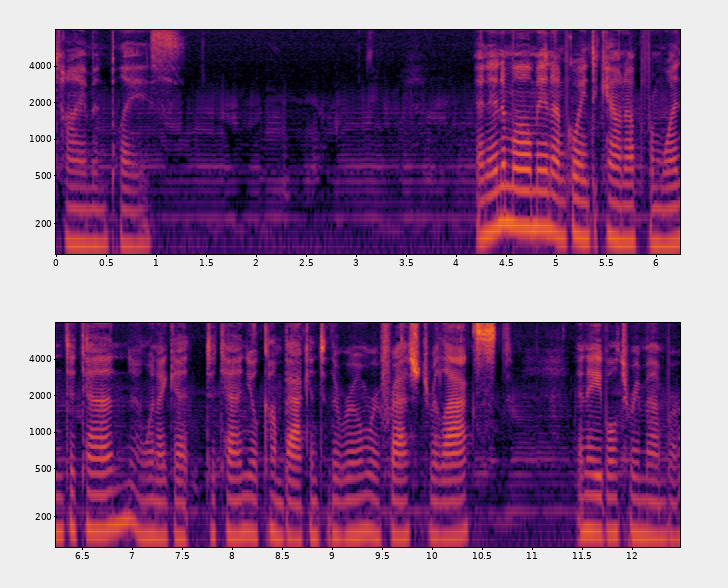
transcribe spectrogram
time and place. And in a moment, I'm going to count up from 1 to 10. And when I get to 10, you'll come back into the room refreshed, relaxed, and able to remember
